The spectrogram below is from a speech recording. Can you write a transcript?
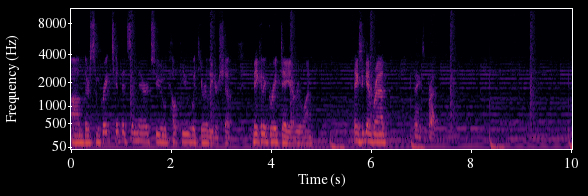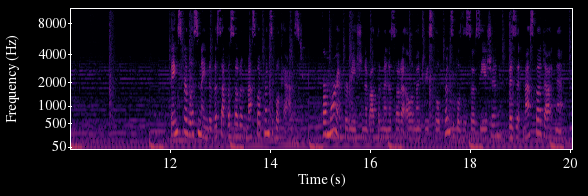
Um, there's some great tidbits in there to help you with your leadership. Make it a great day, everyone. Thanks again, Brad. Thanks, Brett. Thanks for listening to this episode of MESPA Principal Cast. For more information about the Minnesota Elementary School Principals Association, visit mespa.net.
